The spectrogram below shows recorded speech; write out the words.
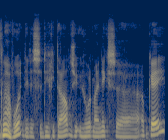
Klaar voor? Dit is eh, digitaal, dus u, u hoort mij niks. Oké.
